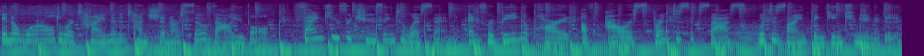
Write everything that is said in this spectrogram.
In a world where time and attention are so valuable, thank you for choosing to listen and for being a part of our Sprint to Success with Design Thinking community.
